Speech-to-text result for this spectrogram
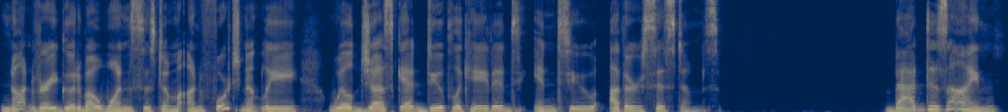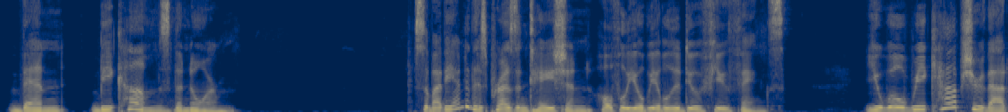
not very good about one system, unfortunately, will just get duplicated into other systems. Bad design then becomes the norm. So by the end of this presentation, hopefully you'll be able to do a few things. You will recapture that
